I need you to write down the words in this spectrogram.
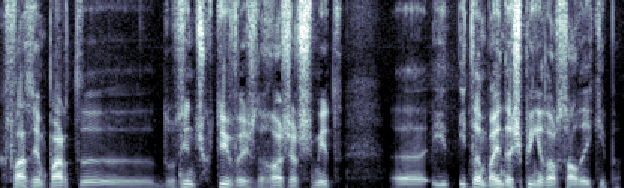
que fazem parte eh, dos indiscutíveis de Roger Schmidt uh, e, e, também da espinha dorsal da equipa.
